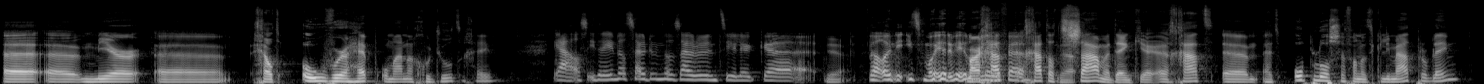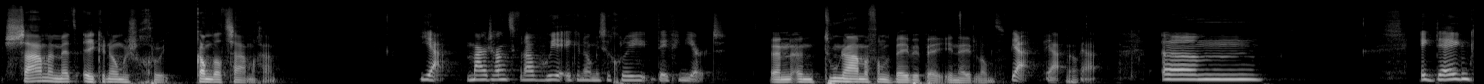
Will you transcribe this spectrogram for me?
uh, uh, meer geld over heb om aan een goed doel te geven? Ja, als iedereen dat zou doen, dan zouden we natuurlijk ja. wel een iets mooiere wereld maar leven. Maar gaat, gaat dat ja. samen, denk je? gaat um, het oplossen van het klimaatprobleem samen met economische groei? Kan dat samen gaan? Ja, maar het hangt vanaf hoe je economische groei definieert. Een, een toename van het BBP in Nederland. Ja, ja, ja. ja. Um, ik denk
